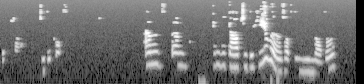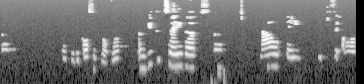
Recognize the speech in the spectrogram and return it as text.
apply to the Gothic. And um, in regard to the heroes of the new novel, um, the Gothic novel, um, you could say that um, now they are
